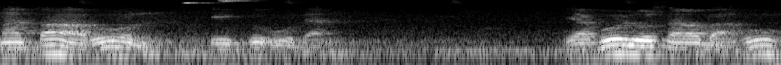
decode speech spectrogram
Matarun Iku udan. Ya bulu sawabahu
